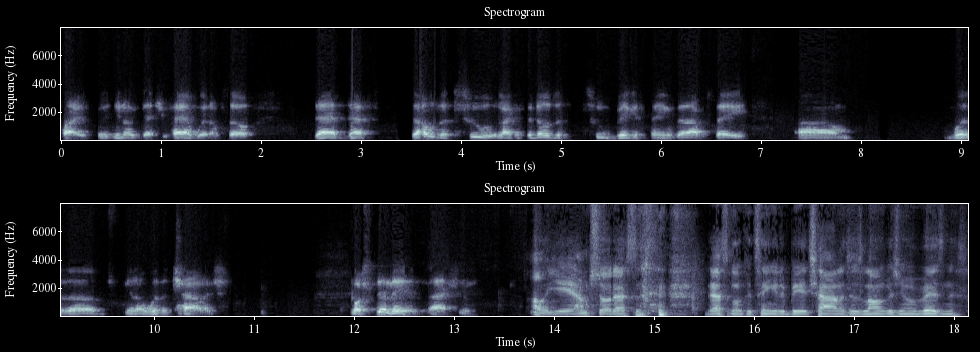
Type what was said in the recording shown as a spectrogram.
probably, you know, that you have with them. So that that's those are two, like I said, those are two biggest things that I would say um, was a, you know, was a challenge, or still is actually. Oh yeah, I'm sure that's that's going to continue to be a challenge as long as you're in business.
